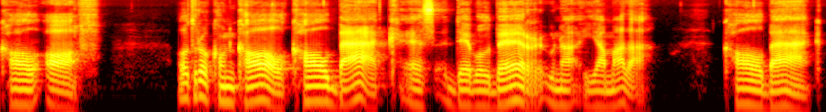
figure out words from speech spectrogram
Call off. Otro con call, call back es devolver una llamada. Call back.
